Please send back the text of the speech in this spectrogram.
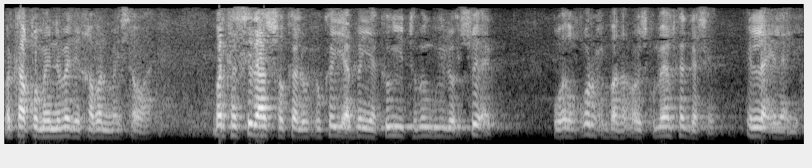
markaa qumaynimadii qaban maysa waay. Marka sidaasoo kale wuxuu ka yaaban yahay kow iyo toban wiiloo isu eg wada qurux badan oo isku meel ka gashay in la ilaaliyo.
